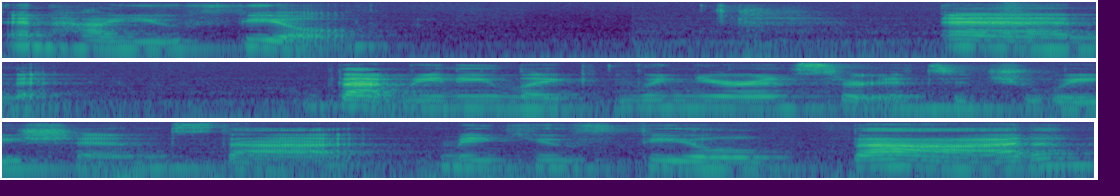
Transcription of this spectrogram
and how you feel. and that meaning like when you're in certain situations that make you feel bad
